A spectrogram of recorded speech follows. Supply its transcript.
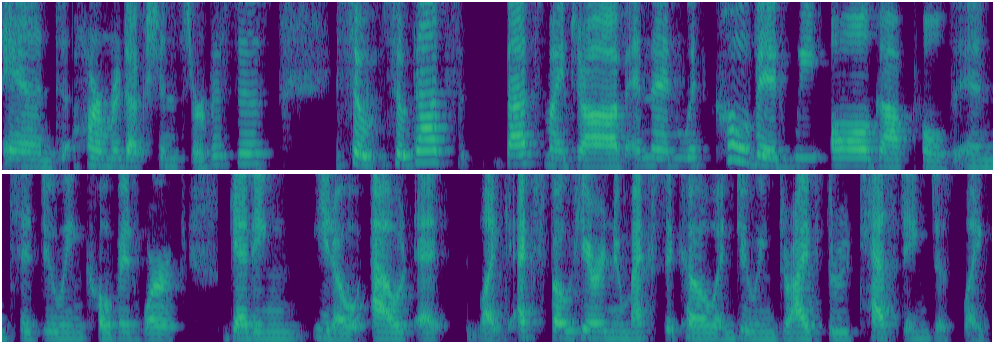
and harm reduction services. So, so that's that's my job. And then with COVID, we all got pulled into doing COVID work, getting, you know, out at like Expo here in New Mexico and doing drive-through testing, just like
